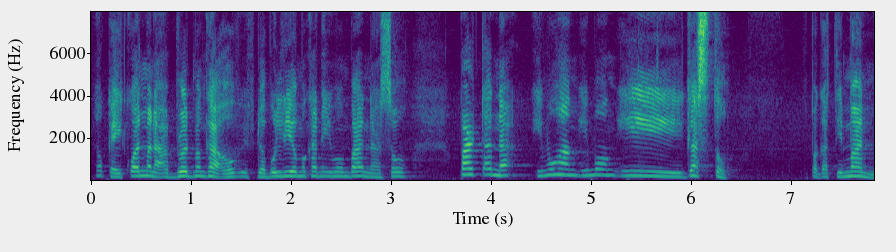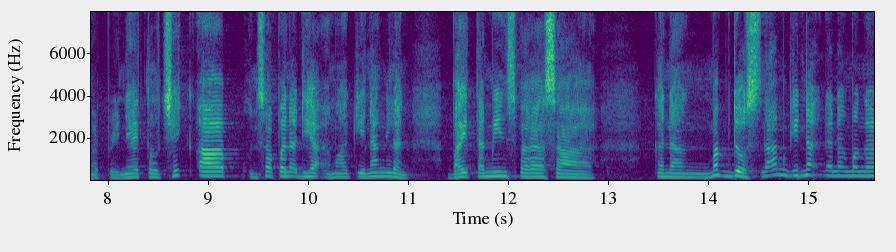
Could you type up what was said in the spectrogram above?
Okay kuan man na abroad man ka OFW man ka na imong bana. So part ana imuhang imong i-gasto. Pagatiman ma prenatal check up unsa pa na diha ang mga kinanglan. Vitamins para sa kanang mabdos. Na am gina kanang mga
